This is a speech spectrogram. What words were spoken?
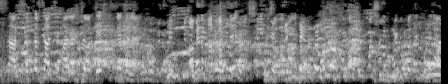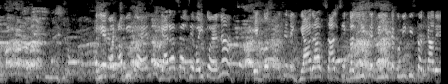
सात सत्तर साल से महाराष्ट्र और देश कितने चला है? मैडम आप आपसे अरे पर अभी तो है ना ग्यारह साल से वही तो है ना। एक दो साल से नहीं ग्यारह साल से गली से दिल्ली तक उन्हीं की सरकार। है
